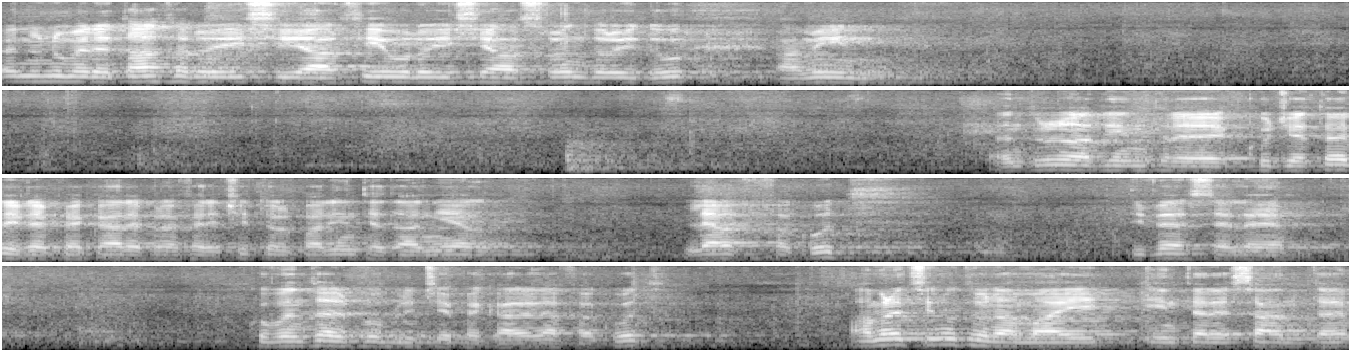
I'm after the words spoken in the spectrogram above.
În numele Tatălui și al Fiului și al Sfântului Duh. Amin. Într-una dintre cugetările pe care prefericitul Părinte Daniel le-a făcut, diversele cuvântări publice pe care le-a făcut, am reținut una mai interesantă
